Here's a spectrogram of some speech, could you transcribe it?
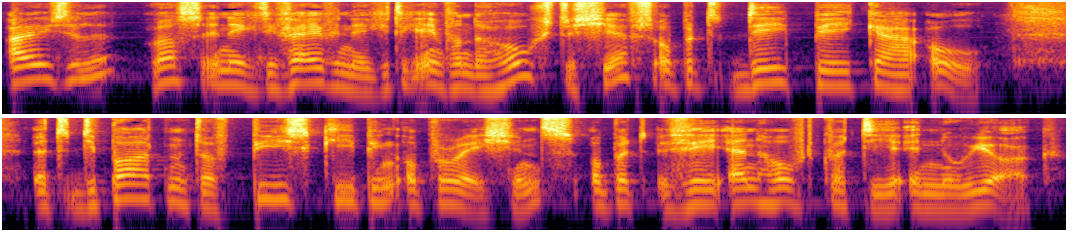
Uizelen was in 1995 een van de hoogste chefs op het DPKO... het Department of Peacekeeping Operations... op het VN-hoofdkwartier in New York.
